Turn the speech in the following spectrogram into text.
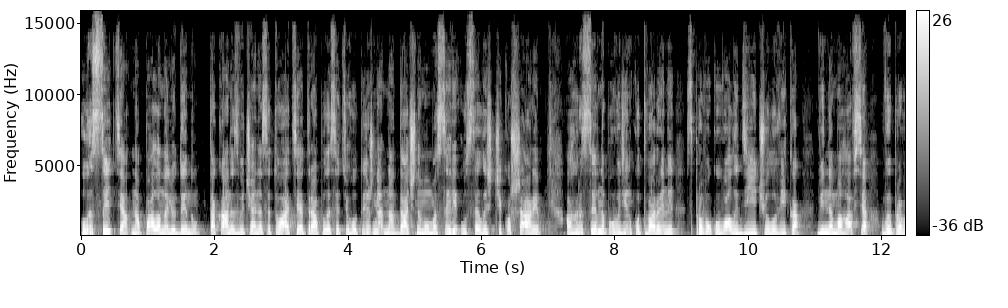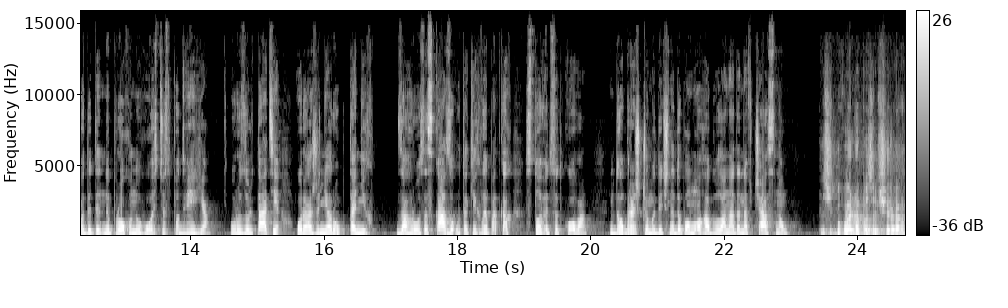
Лисиця напала на людину. Така незвичайна ситуація трапилася цього тижня на дачному масиві у селищі Кошари. Агресивну поведінку тварини спровокували дії чоловіка. Він намагався випроводити непрохану гостю з подвір'я. У результаті ураження рук та ніг. Загроза сказу у таких випадках 100%. Добре, що медична допомога була надана вчасно. Значит, буквально позавчера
